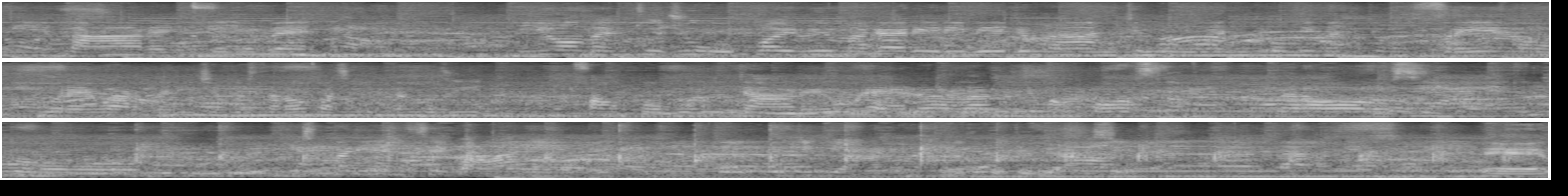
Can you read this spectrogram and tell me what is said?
mie tare, che vabbè io metto giù, poi lui magari rivede un attimo, mi mette, mi mette un freno oppure guarda dice questa roba scritta così fa un po' vomitare, ok allora la mettiamo a posto, però sì, tutto esperienze varie del quotidiano. Del quotidiano. Sì. E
